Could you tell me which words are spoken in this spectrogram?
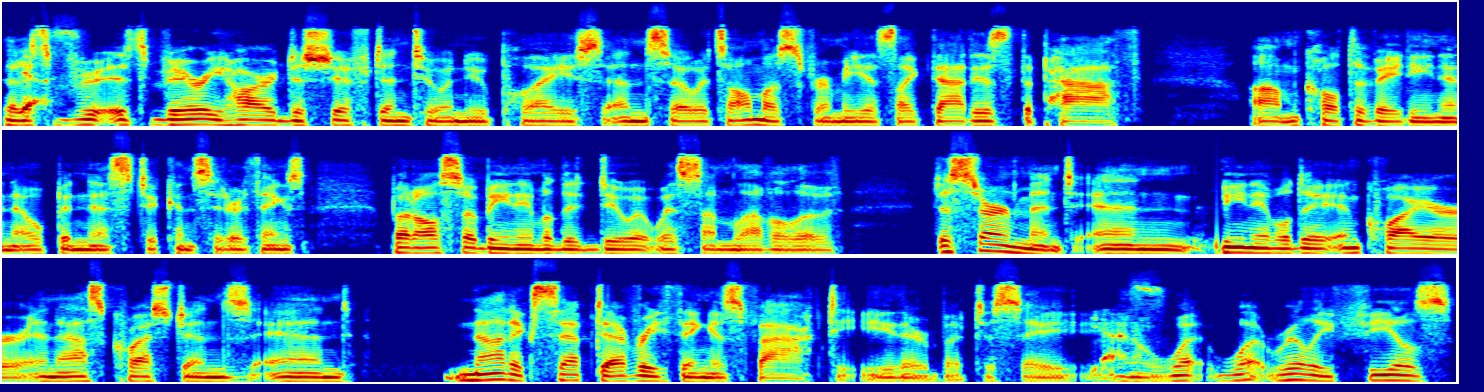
That yes. it's it's very hard to shift into a new place, and so it's almost for me, it's like that is the path, um, cultivating an openness to consider things but also being able to do it with some level of discernment and being able to inquire and ask questions and not accept everything as fact either, but to say, yes. you know, what what really feels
